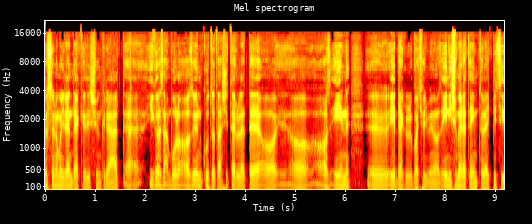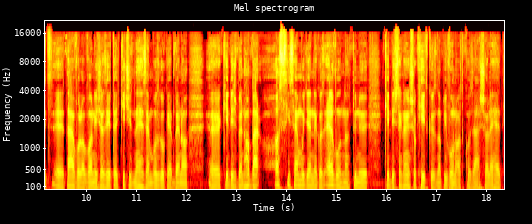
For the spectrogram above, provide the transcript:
Köszönöm, hogy rendelkezésünkre állt. E, igazából az ön kutatási területe a, a, az én érdeklő, vagy hogy mondjam, az én ismereteimtől egy picit távolabb van, és ezért egy kicsit nehezen mozgok ebben a kérdésben. Habár azt hiszem, hogy ennek az elvontnak tűnő kérdésnek nagyon sok hétköznapi vonatkozása lehet.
